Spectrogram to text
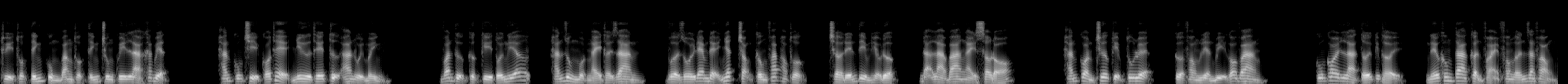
thủy thuộc tính cùng băng thuộc tính trung quy là khác biệt hắn cũng chỉ có thể như thế tự an ủi mình. Văn tự cực kỳ tối nghĩa, hắn dùng một ngày thời gian, vừa rồi đem đệ nhất trọng công pháp học thuộc, chờ đến tìm hiểu được, đã là ba ngày sau đó. Hắn còn chưa kịp tu luyện, cửa phòng liền bị gõ vang. Cũng coi là tới kịp thời, nếu không ta cần phải phong ấn gian phòng.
